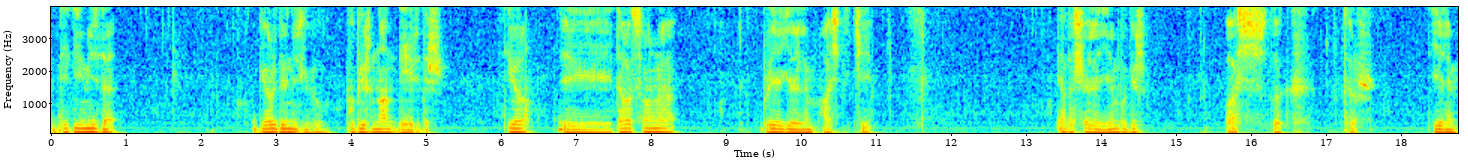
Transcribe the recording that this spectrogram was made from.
Dediğimizde gördüğünüz gibi bu bir nan değeridir diyor. Ee, daha sonra buraya gelelim H2 ya da şöyle diyeyim bu bir başlıktır diyelim.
